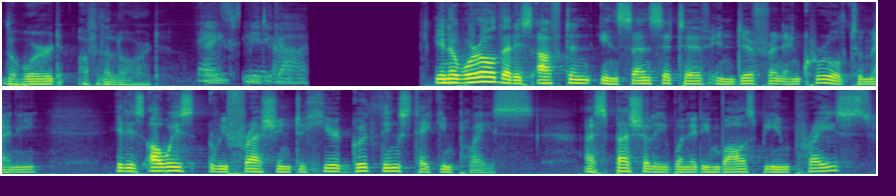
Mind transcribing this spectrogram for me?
The word of the Lord. Thanks be to God. In a world that is often insensitive, indifferent, and cruel to many, it is always refreshing to hear good things taking place, especially when it involves being praised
